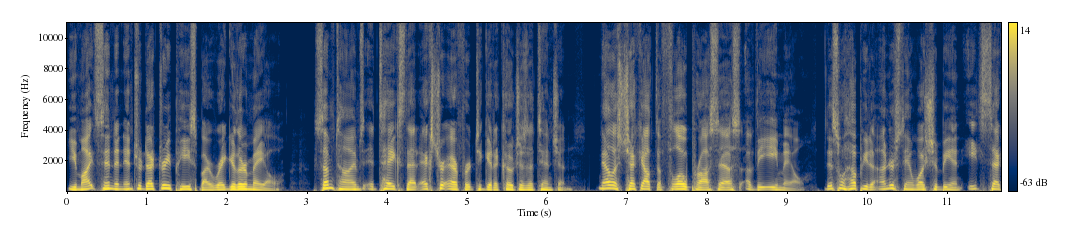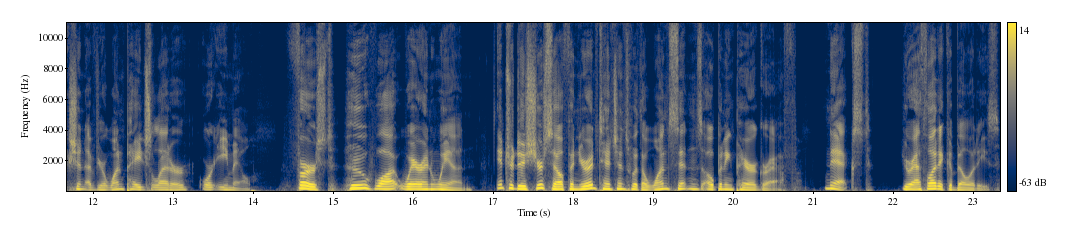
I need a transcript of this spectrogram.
you might send an introductory piece by regular mail. Sometimes it takes that extra effort to get a coach's attention. Now let's check out the flow process of the email. This will help you to understand what should be in each section of your one page letter or email. First, who, what, where, and when. Introduce yourself and your intentions with a one sentence opening paragraph. Next, your athletic abilities.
